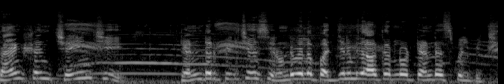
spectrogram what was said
శాంక్షన్ చేయించి టెండర్ పిలిచేసి రెండు వేల పద్దెనిమిది ఆఖరిలో టెండర్స్ పిలిపించి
